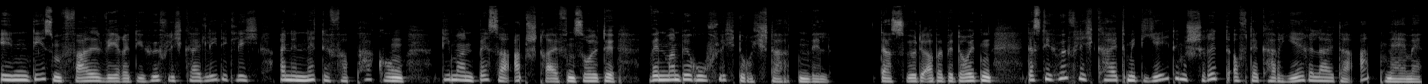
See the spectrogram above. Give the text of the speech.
In diesem Fall wäre die Höflichkeit lediglich eine nette Verpackung, die man besser abstreifen sollte, wenn man beruflich durchstarten will. Das würde aber bedeuten, dass die Höflichkeit mit jedem Schritt auf der Karriereleiter abnähme.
